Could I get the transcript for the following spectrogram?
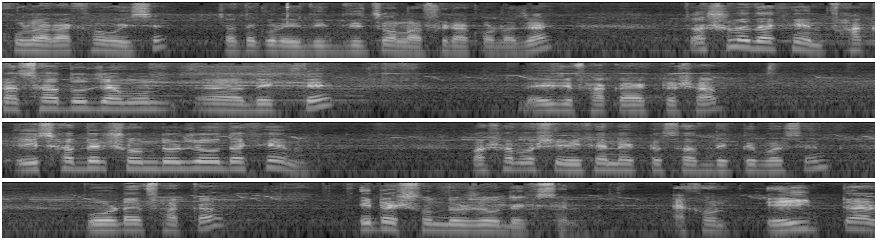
খোলা রাখা হয়েছে, যাতে করে এই দিক দিয়ে চলাফেরা করা যায়। তো আসলে দেখেন, ফাঁকা ছাদও যেমন দেখতে, এই যে ফাঁকা একটা ছাদ। এই ছাদের সৌন্দর্যও দেখেন, পাশাপাশি এখানে একটা ছাদ দেখতে পাচ্ছেন পুরোটাই ফাঁকা। এটার সৌন্দর্যও দেখছেন। এখন এইটার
